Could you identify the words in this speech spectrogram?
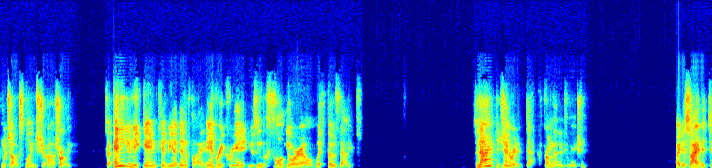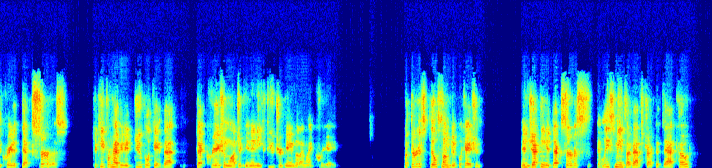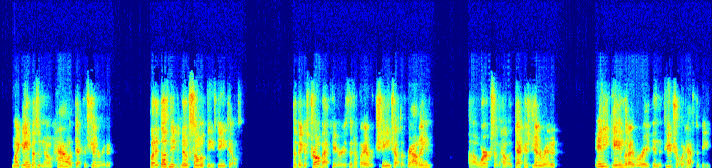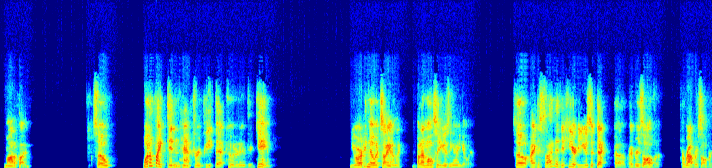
which I'll explain sh uh, shortly. So any unique game can be identified and recreated using the full URL with those values. So now I have to generate a deck from that information. I decided to create a deck service to keep from having to duplicate that deck creation logic in any future game that I might create. But there is still some duplication. Injecting a deck service at least means I've abstracted that code. My game doesn't know how a deck is generated, but it does need to know some of these details. The biggest drawback here is that if I ever change how the routing uh, works or how the deck is generated, any game that I write in the future would have to be modified. So what if I didn't have to repeat that code in every game? You already know it's Ionic, but I'm also using Angular. So I decided to here to use a deck, uh, a resolver, a route resolver.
